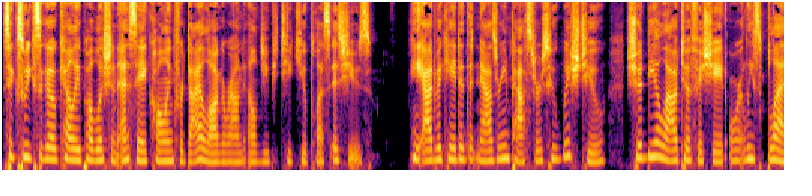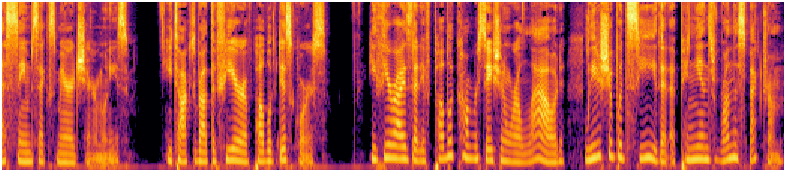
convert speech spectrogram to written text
Six weeks ago, Kelley published an essay calling for dialogue around LGBTQ plus issues. He advocated that Nazarene pastors who wish to should be allowed to officiate or at least bless same sex marriage ceremonies. He talked about the fear of public discourse. He theorized that if public conversation were allowed, leadership would see that opinions run the spectrum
